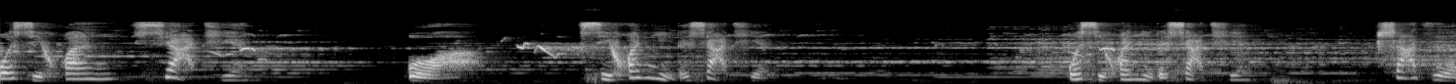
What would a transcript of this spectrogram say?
我喜欢夏天，我喜欢你的夏天，我喜欢你的夏天。沙子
